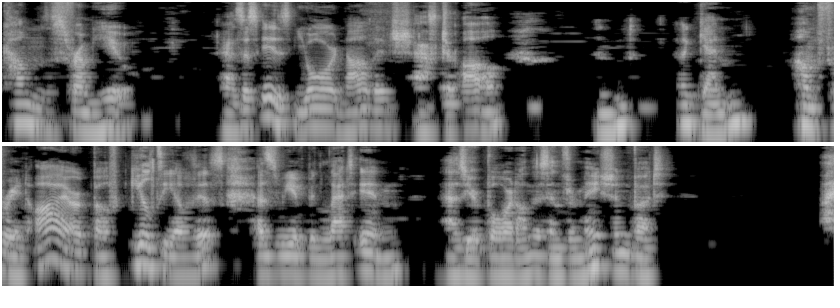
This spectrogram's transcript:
comes from you, as this is your knowledge after all. And again, Humphrey and I are both guilty of this, as we have been let in as your board on this information, but I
